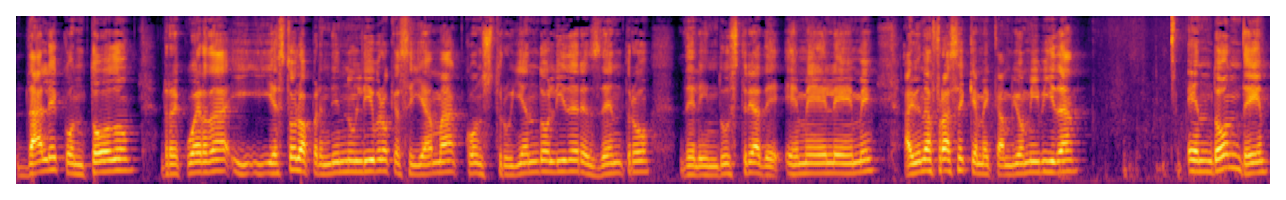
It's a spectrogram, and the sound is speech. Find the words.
dale con todo, recuerda, y, esto lo aprendí en un libro que se llama Construyendo líderes dentro de la industria de MLM, hay una frase que me cambió mi vida, en donde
